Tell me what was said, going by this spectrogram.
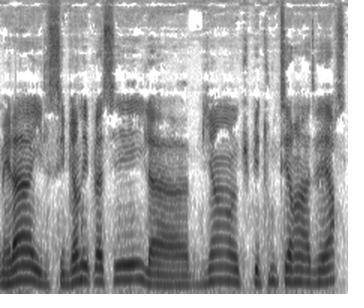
Mais là, il s'est bien déplacé, il a bien occupé tout le terrain adverse.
